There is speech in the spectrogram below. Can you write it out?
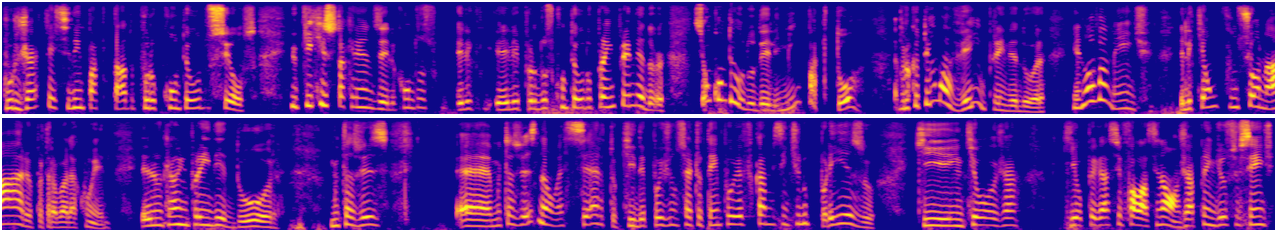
por já ter sido impactado por conteúdos seus. E o que, que isso está querendo dizer? Ele, conduz, ele, ele produz conteúdo para empreendedor. Se um conteúdo dele me impactou, é porque eu tenho uma veia empreendedora. E novamente, ele quer um funcionário para trabalhar com ele. Ele não quer um empreendedor. Muitas vezes, é, muitas vezes não, é certo que depois de um certo tempo eu ia ficar me sentindo preso, que em que eu já que eu pegasse e falasse, não, já aprendi o suficiente,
